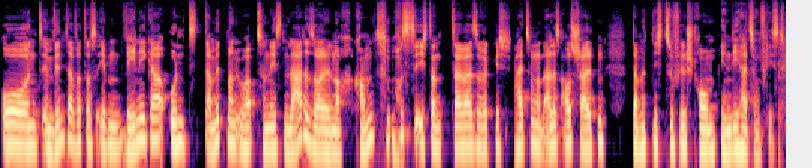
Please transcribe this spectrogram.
Und im Winter wird das eben weniger. Und damit man überhaupt zur nächsten Ladesäule noch kommt, musste ich dann teilweise wirklich Heizung und alles ausschalten, damit nicht zu viel Strom in die Heizung fließt.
